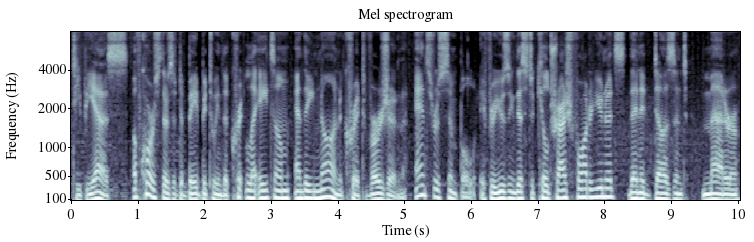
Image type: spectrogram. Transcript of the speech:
DPS. Of course, there's a debate between the crit Laetum and the non-crit version. Answer is simple, if you're using this to kill trash fodder units, then it doesn't matter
